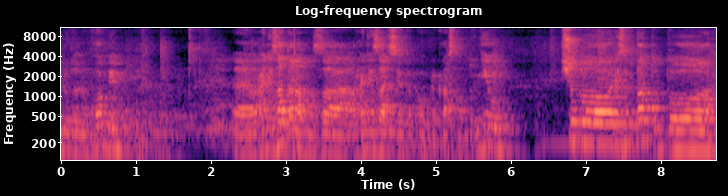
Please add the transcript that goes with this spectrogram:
улюбленим хобі. Е, Організаторам за організацію такого прекрасного турніру. Щодо результату, то,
